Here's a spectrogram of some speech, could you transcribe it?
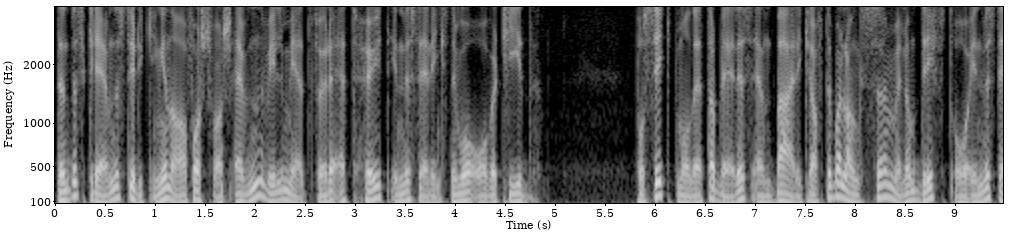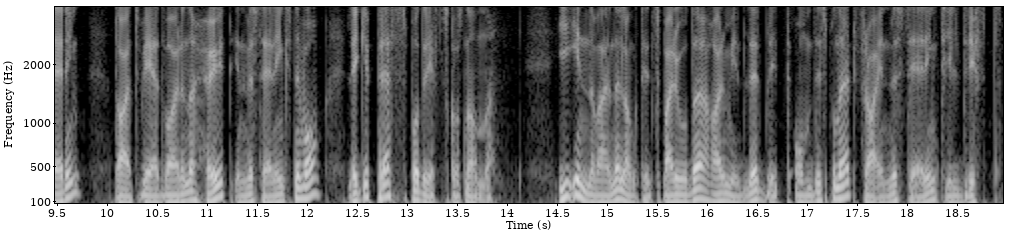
Den beskrevne styrkingen av forsvarsevnen vil medføre et høyt investeringsnivå over tid. På sikt må det etableres en bærekraftig balanse mellom drift og investering, da et vedvarende høyt investeringsnivå legger press på driftskostnadene. I inneværende langtidsperiode har midler blitt omdisponert fra investering til drift.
